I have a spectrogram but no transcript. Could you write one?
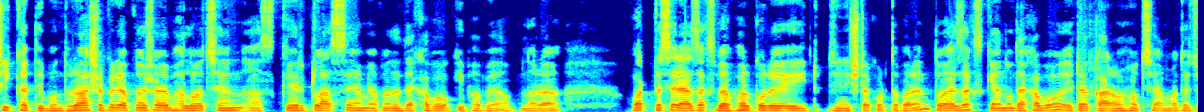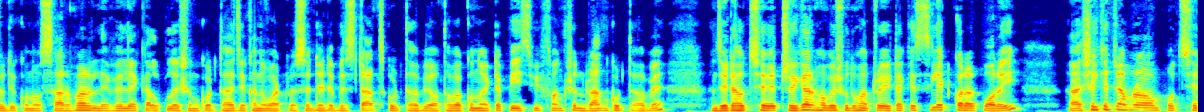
শিক্ষার্থী বন্ধুরা, আশা করি আপনারা সবাই ভালো আছেন। আজকের ক্লাসে আমি আপনাদের দেখাবো কীভাবে আপনারা ওয়ার্ডপ্রেসের অ্যাজাক্স ব্যবহার করে এই জিনিসটা করতে পারেন। তো অ্যাজাক্স কেন দেখাবো? এটার কারণ হচ্ছে আমাদের যদি কোনো সার্ভার লেভেলে ক্যালকুলেশন করতে হয়, যেখানে ওয়ার্ডপ্রেসের ডেটাবেস টাচ করতে হবে, অথবা কোনো একটা পিএইচপি ফাংশন রান করতে হবে, যেটা হচ্ছে ট্রিগার হবে শুধুমাত্র এটাকে সিলেক্ট করার পরেই সেই ক্ষেত্রে আমরা হচ্ছে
